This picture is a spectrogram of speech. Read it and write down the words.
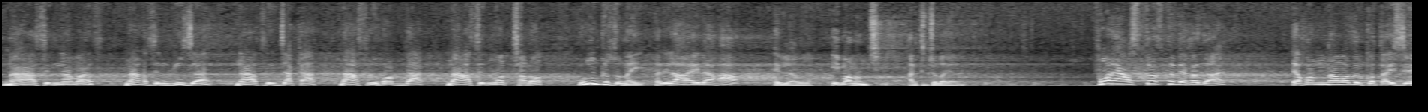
না আছিল নামাজ না আছিল রোজা না আছিল জাকাত না আছিল হরদা না আছিল মদ ছাড়ো কোনো কিছু নাই। খালি লা ইলাহা ইল্লাল্লাহ। ইমান আনছি, আর কিছু লাগে না। পরে আস্তে আস্তে দেখা যায়, এখন নামাজের কথা আইছে,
